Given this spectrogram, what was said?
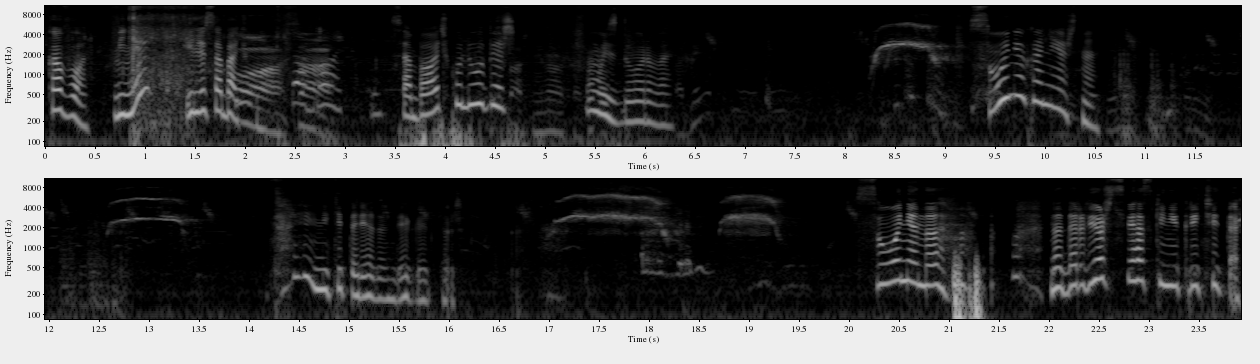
Кого? Меня или собачку? О, Саш, Собачку любишь? Саш. Ой, здорово. Соня, конечно. И Никита рядом бегает тоже. Соня, на... надорвешь связки, не кричи так.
